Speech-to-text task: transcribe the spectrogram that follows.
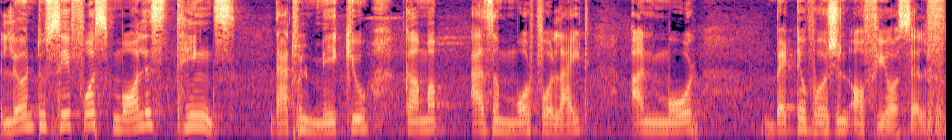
Learn to say for smallest things that will make you come up as a more polite and more better version of yourself.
